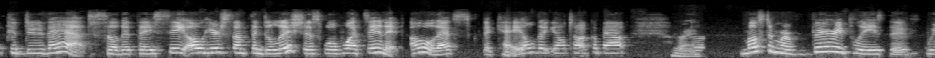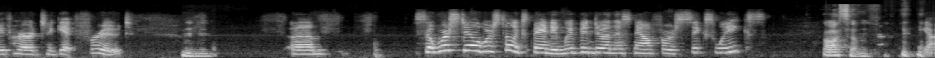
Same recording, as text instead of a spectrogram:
we could do that so that they see, oh, here's something delicious. Well, what's in it? Oh, that's the kale that y'all talk about. Right. Uh, most of them are very pleased that we've heard to get fruit. Mm-hmm. Um, so we're still we're still expanding. We've been doing this now for six weeks. Awesome. yeah,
